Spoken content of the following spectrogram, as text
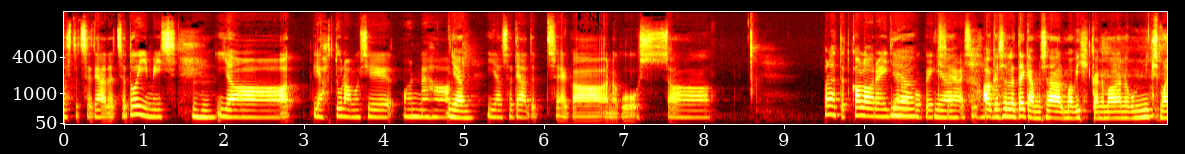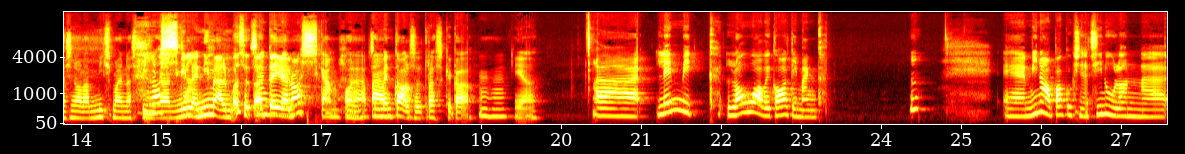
sest et sa tead, et see toimis mm -hmm. ja jah, tulemusi on näha ja. ja sa tead, et see ka nagu sa põletad kaloreid ja, ja nagu kõik ja. see asi. aga selle tegemise ajal ma vihkan ja ma olen nagu, miks ma siin olen, miks ma ennast piinan, mille nimel ma seda teen. see on kõige raskem. on, see on mentaalselt ka. raske ka mm. -hmm. ja äh,. lemmik laua või kaardimäng hm?? Äh, mina pakuksin, et sinul on äh,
